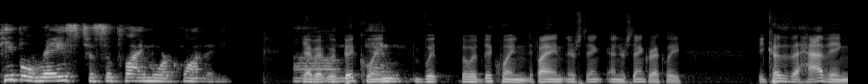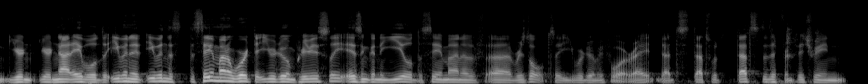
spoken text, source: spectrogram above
people race to supply more quantity. Yeah, but with um, Bitcoin, and, with, but with Bitcoin, if I understand understand correctly, because of the halving, you're you're not able to even if even the, the same amount of work that you were doing previously isn't going to yield the same amount of uh, results that you were doing before, right? That's that's what that's the difference between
